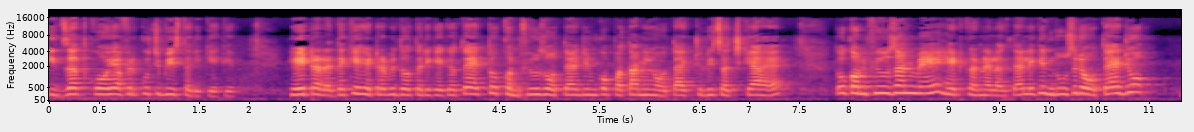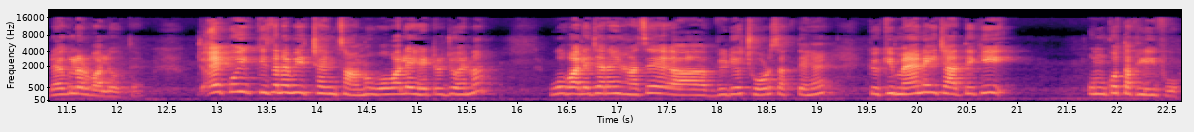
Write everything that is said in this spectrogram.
इज़्ज़त को या फिर कुछ भी इस तरीके के। हेटर है। देखिए हेटर भी दो तरीके के होते हैं। एक तो कन्फ्यूज़ होते हैं, जिनको पता नहीं होता एक्चुअली सच क्या है। तो कन्फ्यूज़न में हेट करने लगता है, लेकिन दूसरे होते हैं जो रेगुलर वाले होते हैं। चाहे कोई कितना भी अच्छा इंसान हो, वो वाले हेटर जो है ना, वो वाले जरा यहाँ से वीडियो छोड़ सकते हैं, क्योंकि मैं नहीं चाहती कि उनको तकलीफ़ हो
